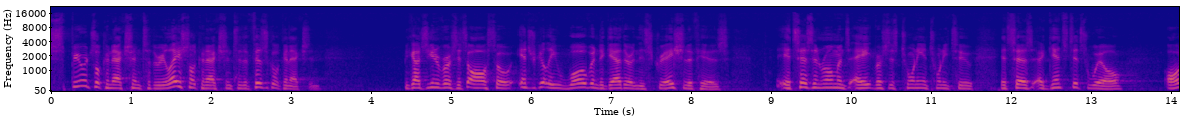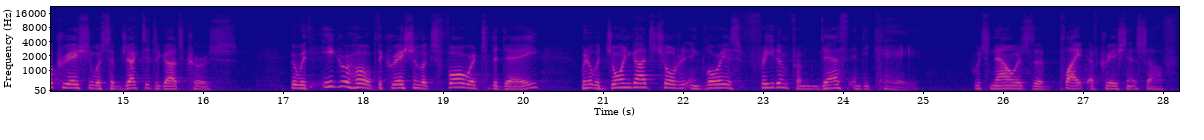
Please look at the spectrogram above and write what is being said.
spiritual connection to the relational connection to the physical connection. In God's universe, it's all so intricately woven together in this creation of His. It says in Romans 8, verses 20 and 22, it says, Against its will, all creation was subjected to God's curse. But with eager hope, the creation looks forward to the day when it would join God's children in glorious freedom from death and decay, which now is the plight of creation itself.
